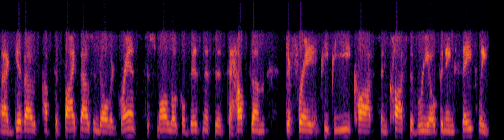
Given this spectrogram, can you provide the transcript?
uh, give out up to $5,000 grants to small local businesses to help them defray PPE costs and cost of reopening safely.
